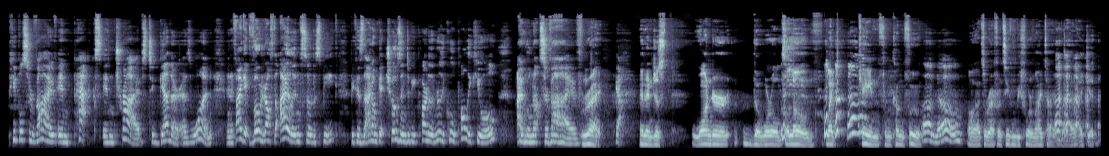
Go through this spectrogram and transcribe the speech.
people survive in packs, in tribes, together as one. And if I get voted off the island, so to speak, because I don't get chosen to be part of the really cool polycule, I will not survive. Right. Yeah. And then just wander the world alone, like Caine from Kung Fu. Oh no. Oh, that's a reference even before my time, but I like it.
